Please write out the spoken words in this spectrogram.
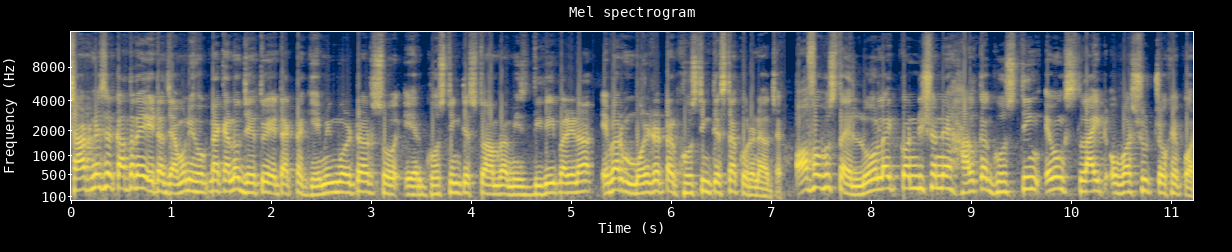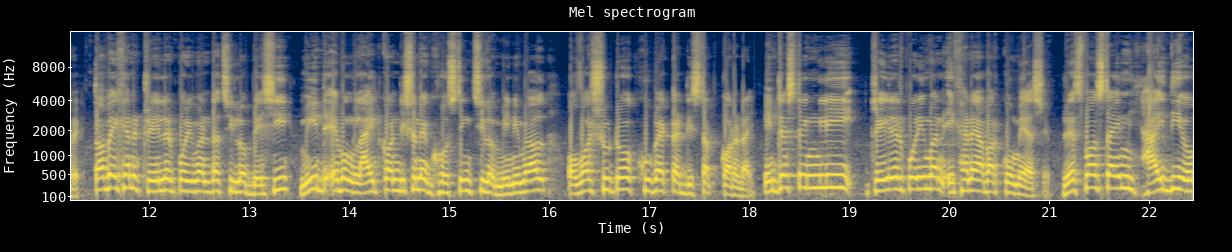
শার্পনেসের কাতারে এটা যেমনই হোক না কেন, যেহেতু এটা একটা গেমিং মনিটর সো এর ঘোস্টিং টেস্ট তো আমরা মিস দিতেই পারি না। এবার মনিটরটার ঘোস্টিং টেস্টটা করে নেওয়া যাক। অফ অবস্থায় লো লাইট কন্ডিশনে হালকা ঘোস্টিং এবং স্লাইট ওভারশুট চোখে পড়ে। তবে এখানে ট্রেলের পরিমাণটা ছিল বেশি মিড এবং লাইট কন্ডিশনে ঘোস্টিং ছিল মিনিমাল ওভারশুটও খুব একটা ডিস্টার্ব করে নাই। ইন্টারেস্টিংলি ট্রেলের পরিমাণ এখানে আবার কমে আসে। রেসপন্স টাইম হাই দিয়েও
